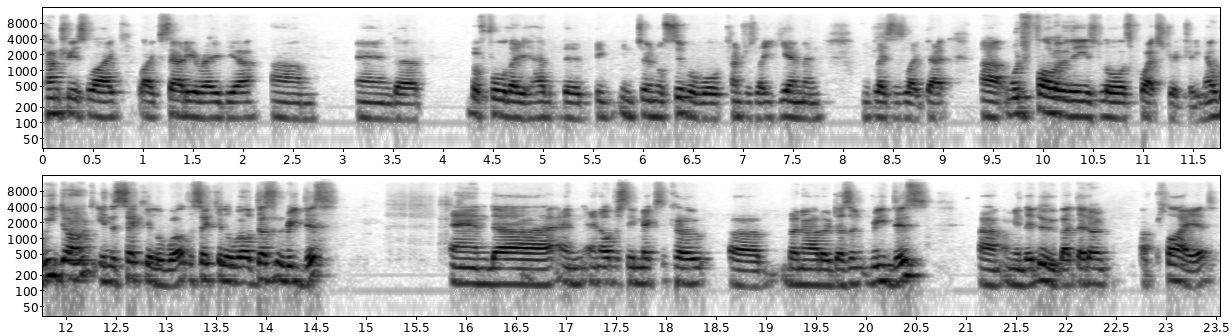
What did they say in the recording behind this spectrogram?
countries like like Saudi Arabia um, and uh, before they had their big internal civil war, countries like Yemen and places like that uh, would follow these laws quite strictly. Now, we don't in the secular world. The secular world doesn't read this, and uh, and and obviously Mexico, uh, Bernardo doesn't read this. Um, I mean, they do, but they don't apply it.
